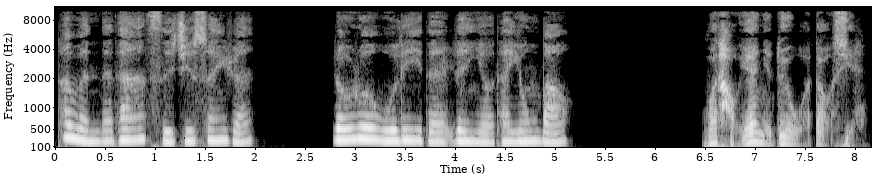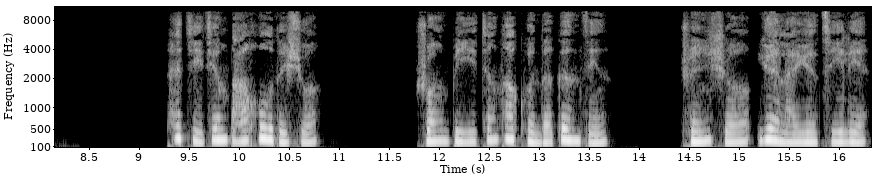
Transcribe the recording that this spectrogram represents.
他吻得他四肢酸软。柔弱无力的任由他拥抱。我讨厌你对我道谢。他几经跋扈地说，双臂将他捆得更紧，唇舌越来越激烈，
